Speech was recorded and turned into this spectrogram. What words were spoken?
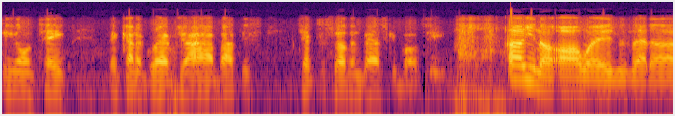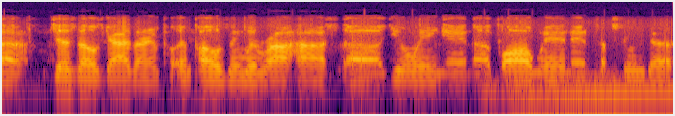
seen on tape that kind of grabbed your eye about this Texas Southern basketball team? Uh, you know, always is that uh, just those guys are imp- imposing with Rasas, uh, Ewing, and uh, Baldwin and Sapsinga.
